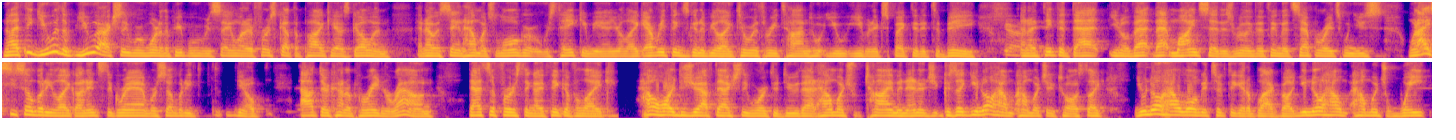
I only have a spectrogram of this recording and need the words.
Now I think you were the you actually were one of the people who was saying when I first got the podcast going, and I was saying how much longer it was taking me, and you're like everything's going to be like two or three times what you even expected it to be. Yeah. And I think that that you know that that mindset is really the thing that separates when you when I see somebody like on Instagram or somebody you know out there kind of parading around. That's the first thing I think of like how hard did you have to actually work to do that? How much time and energy? Because like you know how, how much it costs. Like you know how long it took to get a black belt. You know how how much weight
